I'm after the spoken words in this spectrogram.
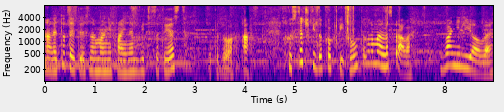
Ale tutaj to jest normalnie fajne. Wiecie co tu jest? Gdzie to było? A, Chusteczki do kokpitu to normalna sprawa. Waniliowe.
